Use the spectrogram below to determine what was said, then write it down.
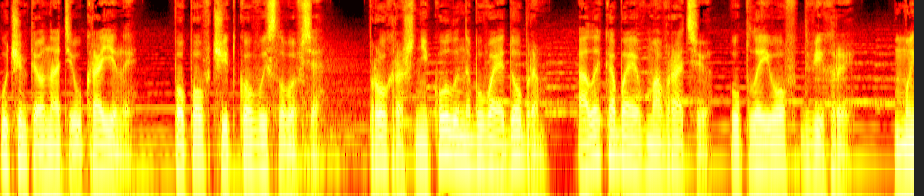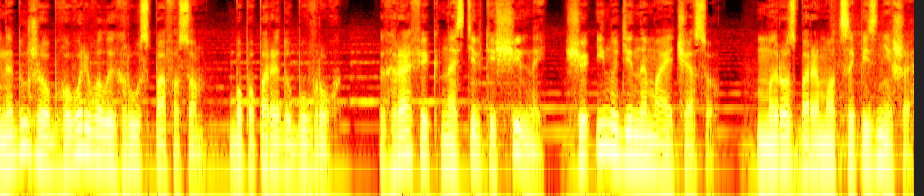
у чемпіонаті України. Попов чітко висловився: програш ніколи не буває добрим, але Кабаєв мав рацію у плей-офф дві гри. Ми не дуже обговорювали гру з пафосом, бо попереду був рух. Графік настільки щільний, що іноді немає часу. Ми розберемо це пізніше.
